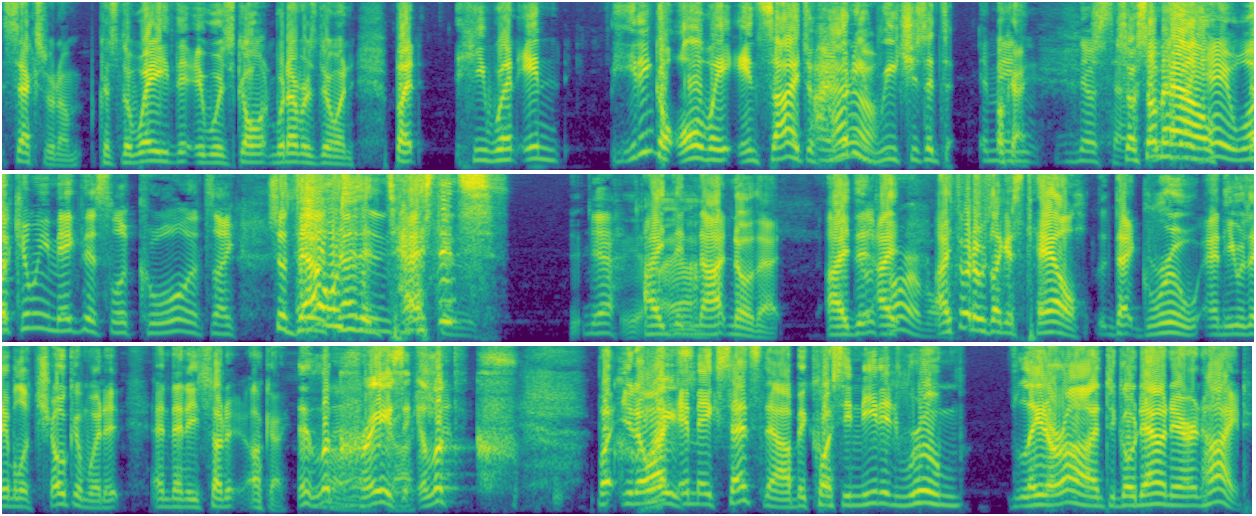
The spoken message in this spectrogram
sex with him because the way that it was going, whatever was doing. But he went in. He didn't go all the way inside. So I how do know. he reach his? Int- It made Okay. no sense. So somehow- like, hey, what the- can we make this look cool? It's like so hey, that was his intestines. Yeah. Yeah, I did yeah. not know that. I did. looked I, horrible. I thought it was like his tail that grew, and he was able to choke him with it, and then he started. Okay, It looked Oh, crazy. gosh. It looked. Cr- but you know what? It makes sense now because he needed room later on to go down there and hide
